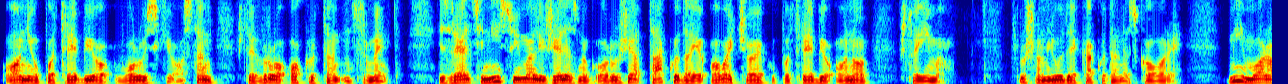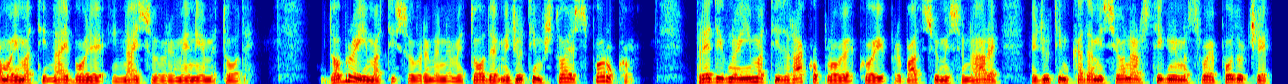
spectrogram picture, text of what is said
On je upotrebio volujski ostan, što je vrlo okrutan instrument. Izraelci nisu imali željeznog oružja, tako da je ovaj čovjek upotrebio ono što je imao. Slušam ljude kako danas govore. Mi moramo imati najbolje i najsuvremenije metode. Dobro je imati suvremene metode, međutim što je s porukom? Predivno je imati zrakoplove koji prebacuju misionare, međutim kada misionar stigne na svoje područje,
